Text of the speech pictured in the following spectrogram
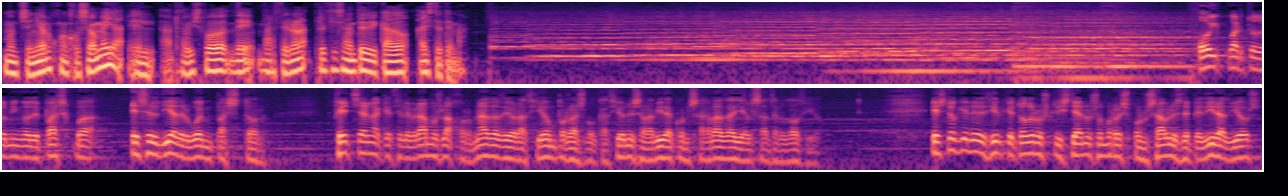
Monseñor Juan José Omeya, el arzobispo de Barcelona, precisamente dedicado a este tema. Hoy, cuarto domingo de Pascua, es el Día del Buen Pastor, fecha en la que celebramos la jornada de oración por las vocaciones a la vida consagrada y al sacerdocio. Esto quiere decir que todos los cristianos somos responsables de pedir a Dios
